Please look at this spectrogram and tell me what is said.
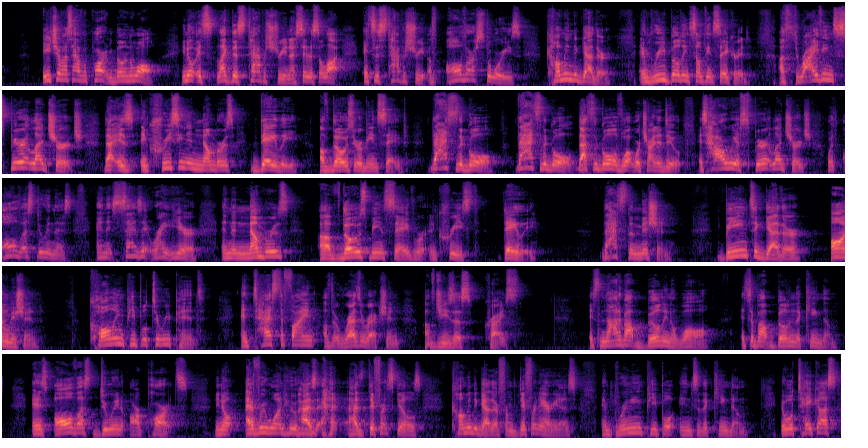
Each of us have a part in building the wall. You know, it's like this tapestry, and I say this a lot. It's this tapestry of all of our stories coming together and rebuilding something sacred. A thriving, spirit led church that is increasing in numbers daily of those who are being saved. That's the goal. That's the goal. That's the goal of what we're trying to do. Is how are we a spirit-led church with all of us doing this? And it says it right here. And the numbers of those being saved were increased daily. That's the mission. Being together on mission, calling people to repent, and testifying of the resurrection of Jesus Christ. It's not about building a wall, it's about building the kingdom. And it's all of us doing our parts. You know, everyone who has, has different skills coming together from different areas and bringing people into the kingdom. It will take us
